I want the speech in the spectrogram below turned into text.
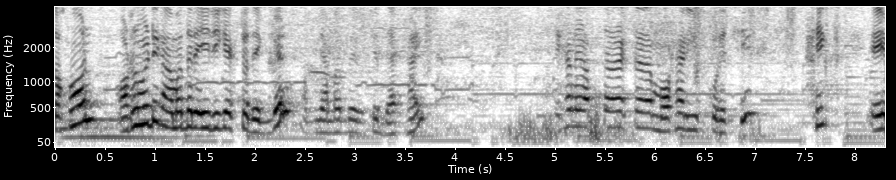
তখন অটোমেটিক আমাদের এই দিকে একটা দেখবেন, আপনি আমাদেরকে দেখাই। এখানে আপনারা একটা মোটর ইউজ করেছি। ঠিক এই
